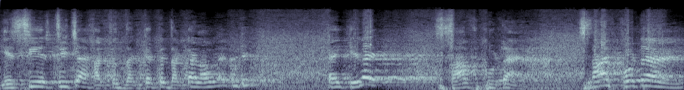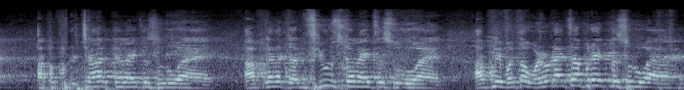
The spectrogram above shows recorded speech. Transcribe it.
एस सी एस टीच्या हातात धक्का धक्का लावलाय कुठे? काय केलंय? साफ खोट आहे. साफ खोट आहे. आपण प्रचार करायचं सुरू आहे. आपल्याला कन्फ्यूज करायचं सुरू आहे. आपले मतं वळवण्याचा प्रयत्न सुरू आहे.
